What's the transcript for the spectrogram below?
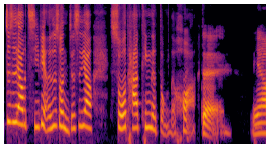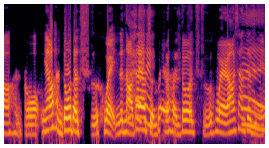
就是要欺骗，而是说你就是要说他听得懂的话。对，你要很多，你要很多的词汇，你的脑袋要准备了很多的词汇，然后像这几年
